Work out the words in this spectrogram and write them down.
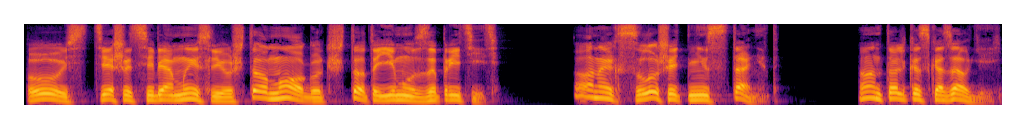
Пусть тешит себя мыслью, что могут что-то ему запретить. Он их слушать не станет. Он только сказал ей,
